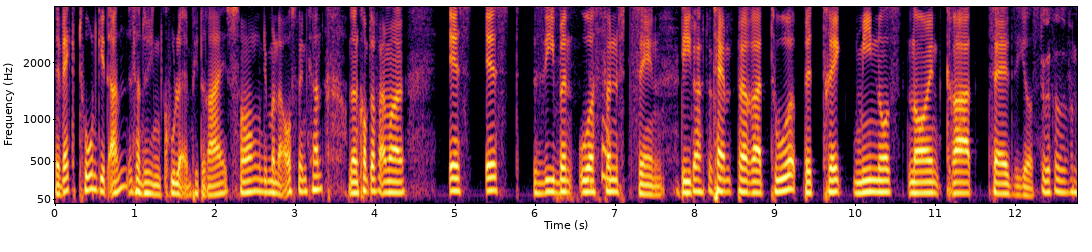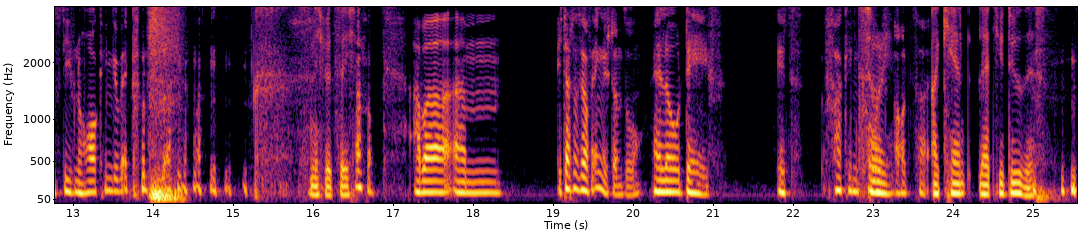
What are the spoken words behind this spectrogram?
der Weckton geht an, ist natürlich ein cooler MP3-Song, den man da auswählen kann. Und dann kommt auf einmal, es ist 7.15 Uhr. Die dachte, Temperatur beträgt minus 9 Grad Celsius. Du bist also von Stephen Hawking geweckt sozusagen. Das ist nicht witzig. Achso. Aber ähm, ich dachte, das wäre auf Englisch dann so. Hello Dave. It's fucking cold Sorry. outside. I can't let you do this.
